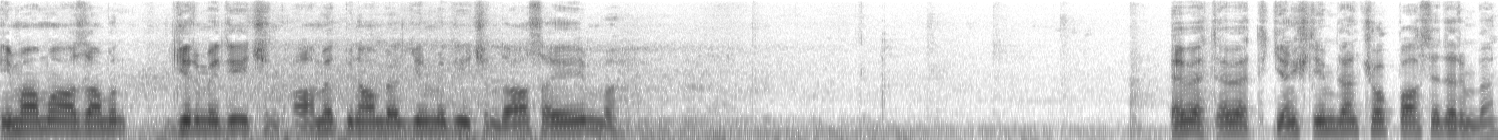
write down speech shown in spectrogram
İmam-ı Azam'ın girmediği için, Ahmet bin Hanbel girmediği için daha sayayım mı? Evet evet gençliğimden çok bahsederim ben.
